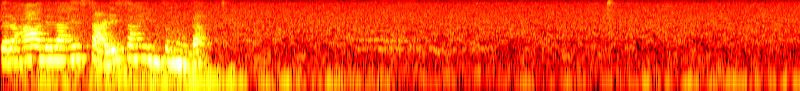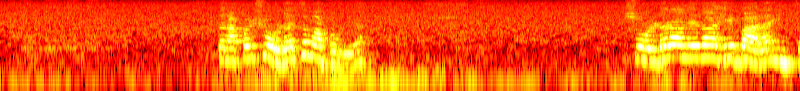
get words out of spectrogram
तर हा आलेला आहे साडेसहा इंच मुंडा. तर आपण शोल्डरचं माप बघूया. शोल्डर आलेला आहे बारा इंच.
